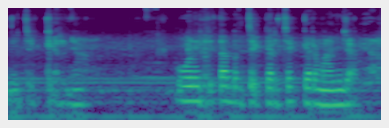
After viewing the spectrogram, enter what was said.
Ini cekernya. Boleh kita berceker-ceker manja ya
